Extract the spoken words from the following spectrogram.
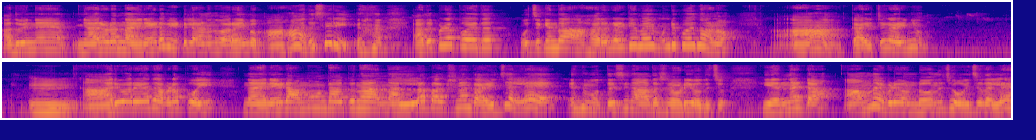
അത് പിന്നെ ഞാനിവിടെ നയനയുടെ വീട്ടിലാണെന്ന് പറയുമ്പം ആഹാ അത് ശരി. അതെപ്പോഴാണ് പോയത്? ഉച്ചയ്ക്ക് എന്താ ആഹാരം കഴിക്കാൻ വേണ്ടി പോയതാണോ? ആ കഴിച്ചു കഴിഞ്ഞു. ആരും അറിയാതെ അവിടെ പോയി നയനയുടെ അമ്മ ഉണ്ടാക്കുന്ന നല്ല ഭക്ഷണം കഴിച്ചല്ലേ? എന്ന് മുത്തശ്ശി നാദർശനോട് ചോദിച്ചു. എന്നിട്ടാ അമ്മ എവിടെ ഉണ്ടോ എന്ന് ചോദിച്ചതല്ലേ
